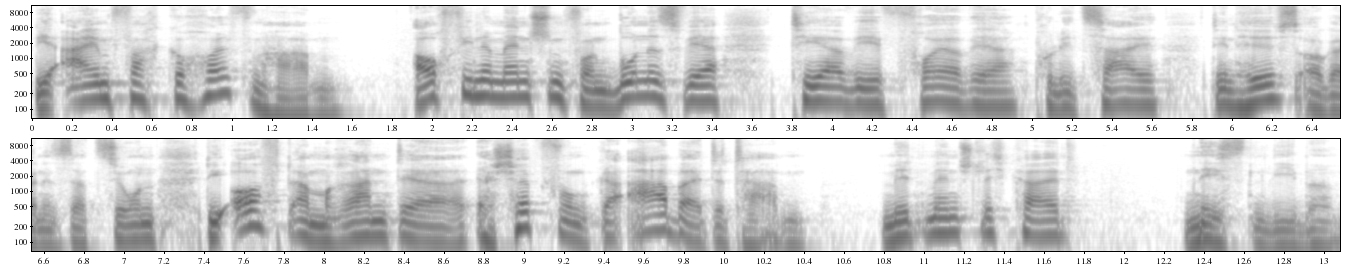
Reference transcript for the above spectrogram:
die einfach geholfen haben. Auch viele Menschen von Bundeswehr, THW, Feuerwehr, Polizei, den Hilfsorganisationen, die oft am Rand der Erschöpfung gearbeitet haben. Mitmenschlichkeit, Nächstenliebe.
